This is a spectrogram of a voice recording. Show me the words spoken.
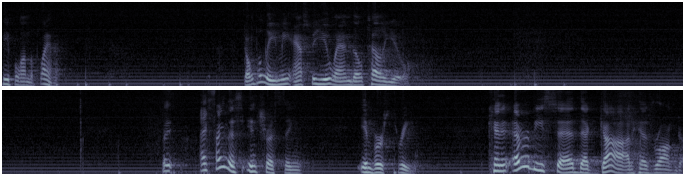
people on the planet. Don't believe me? Ask the UN, they'll tell you. But I find this interesting in verse 3. Can it ever be said that God has wronged us?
